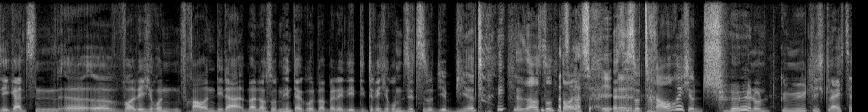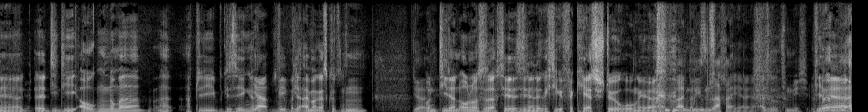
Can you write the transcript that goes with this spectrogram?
die ganzen äh, äh, wollig runden Frauen, die da immer noch so im Hintergrund bei Melanie Dietrich rumsitzen und ihr Bier trinken, das ist auch so toll. hast du, äh, das ist so traurig und schön und gemütlich gleichzeitig. äh, äh, die, die Augennummer, ha- habt ihr die gesehen? Ja, gehabt? wie- Warte, wie- einmal ganz kurz. Hm? Ja, Und die dann auch noch so sagt, hier, sie sind eine richtige Verkehrsstörung. Ja. war ein Riesenlacher hier, ja. also für mich. Ja.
